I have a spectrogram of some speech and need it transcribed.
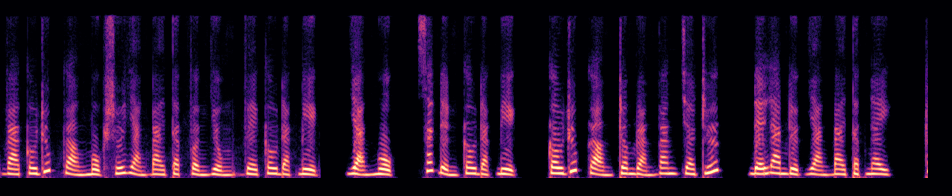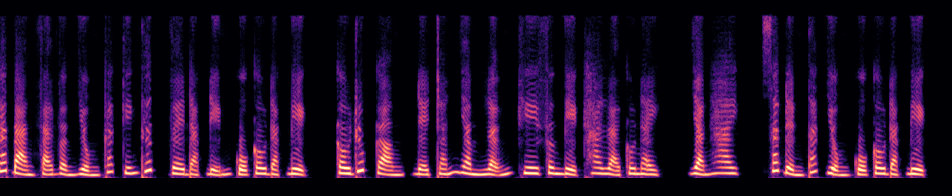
và câu rút gọn một số dạng bài tập vận dụng về câu đặc biệt. Dạng 1, xác định câu đặc biệt, câu rút gọn trong đoạn văn cho trước. Để làm được dạng bài tập này, các bạn phải vận dụng các kiến thức về đặc điểm của câu đặc biệt, câu rút gọn để tránh nhầm lẫn khi phân biệt hai loại câu này. Dạng 2, xác định tác dụng của câu đặc biệt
